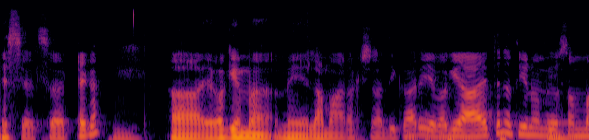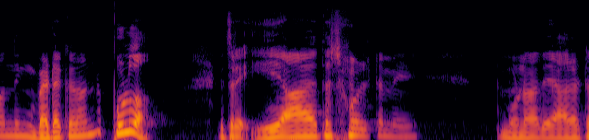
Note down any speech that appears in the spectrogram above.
එසල්සට් එක. ඒවගේම මේ ළමාරක්ෂණ අධිකාරය වගේ ආයතන තියෙන මේ සම්බන්ධින් වැඩ කරන්න පුළුවන්. එතර ඒ ආයතනවලට මේ මොනා දෙයාලට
